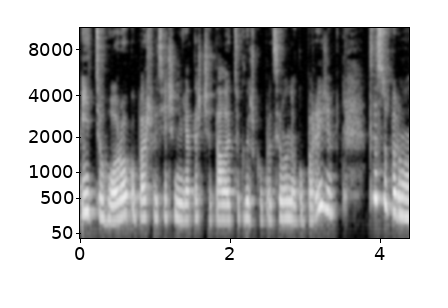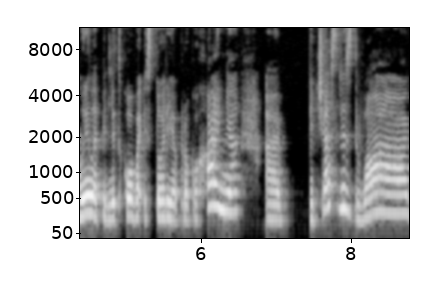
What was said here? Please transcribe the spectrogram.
І цього року, 1 січня, я теж читала цю книжку Поцілунок у Парижі. Це супермила підліткова історія про кохання. Під час Різдва,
